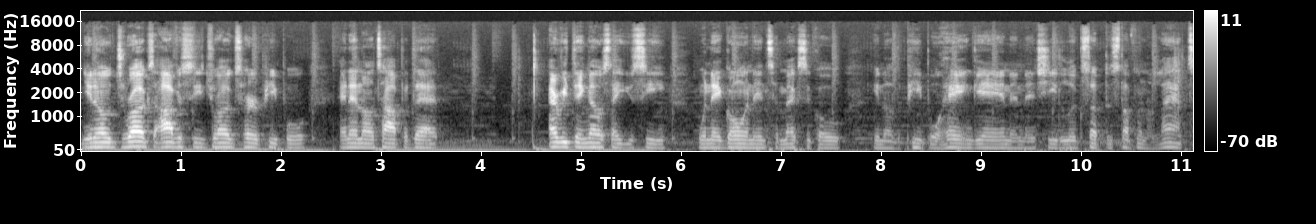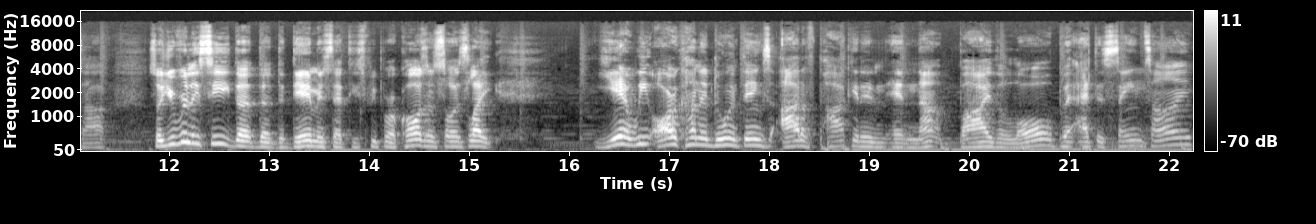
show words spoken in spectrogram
You know, drugs, obviously, drugs hurt people. And then on top of that, everything else that you see when they're going into Mexico, you know, the people hanging, and then she looks up the stuff on the laptop. So you really see the the, the damage that these people are causing. So it's like, yeah, we are kind of doing things out of pocket and, and not by the law, but at the same time,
